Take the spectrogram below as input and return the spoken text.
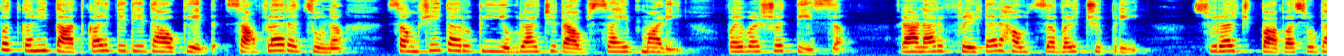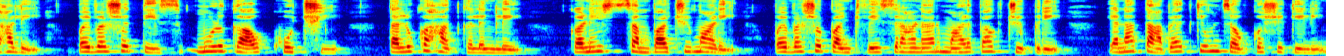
पथकाने तात्काळ तेथे धाव घेत सापळा रचून संशयित आरोपी युवराज रावसाहेब माळी वय वर्ष तीस राहणार फिल्टर हाऊसजवळ चिपरी सूरज बाबासू ढाले वय वर्ष तीस मूळ गाव खोची तालुका हातकलंगले गणेश संभाजी माळी वय वर्ष पंचवीस राहणार माळभाग चिपरी यांना ताब्यात घेऊन चौकशी केली.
